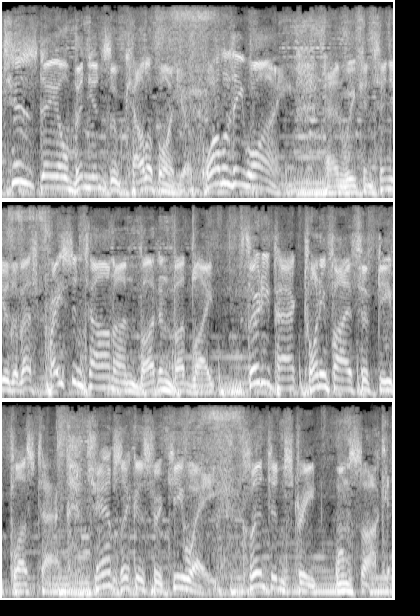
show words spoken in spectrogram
Tisdale Vineyards of California. Quality wine. And we continue the best price in town on Bud and Bud Light. 30 pack, 20 2550 plus tax. Champs Liquors for Keyway, Clinton Street, Woonsocket.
